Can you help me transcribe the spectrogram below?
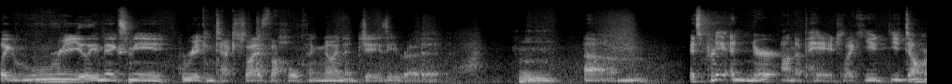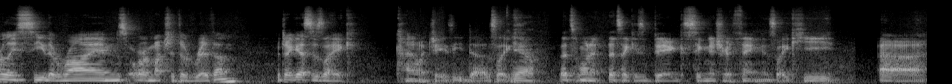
like really makes me recontextualize the whole thing, knowing that Jay Z wrote it. Hmm. Um, it's pretty inert on the page. Like you you don't really see the rhymes or much of the rhythm, which I guess is like kind of what Jay Z does. Like Yeah. that's one. of- That's like his big signature thing. Is like he uh,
